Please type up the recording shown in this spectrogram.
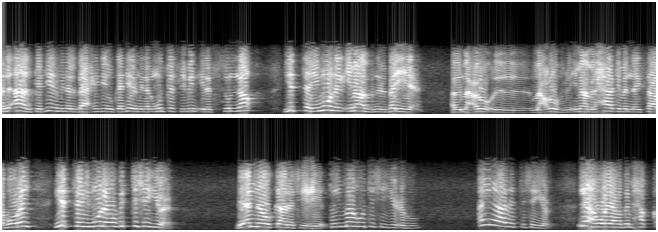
الآن كثير من الباحثين وكثير من المنتسبين إلى السنة يتهمون الإمام بن البيع المعروف, المعروف بالإمام الحاكم النيسابوري يتهمونه بالتشيع بأنه كان شيعي. طيب ما هو تشيعه؟ أين هذا التشيع؟ لا هو يهضم حق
